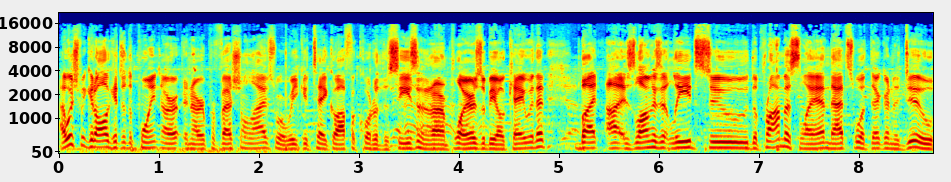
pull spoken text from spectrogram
I wish we could all get to the point in our, in our professional lives where we could take off a quarter of the season and our employers would be okay with it. But uh, as long as it leads to the promised land, that's what they're going to do.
